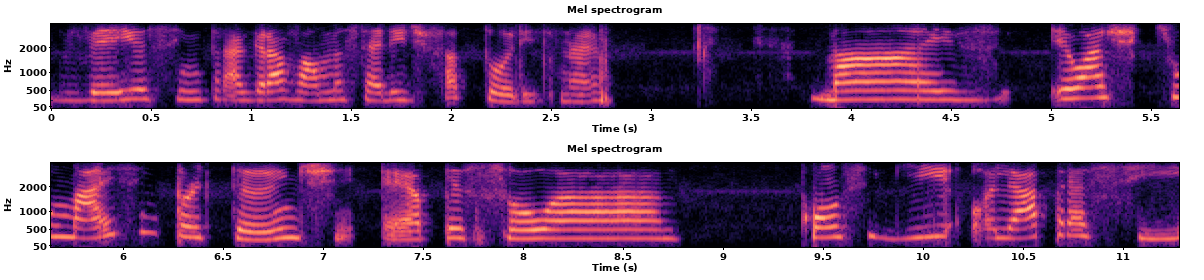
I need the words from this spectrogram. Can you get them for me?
veio assim para agravar uma série de fatores, né? Mas eu acho que o mais importante é a pessoa conseguir olhar para si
